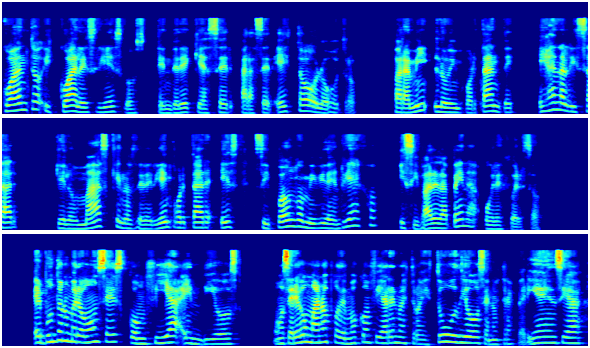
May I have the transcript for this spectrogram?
¿cuánto y cuáles riesgos tendré que hacer para hacer esto o lo otro? Para mí lo importante es analizar que lo más que nos debería importar es si pongo mi vida en riesgo y si vale la pena o el esfuerzo. El punto número 11 es confía en Dios. Como seres humanos podemos confiar en nuestros estudios, en nuestra experiencia,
